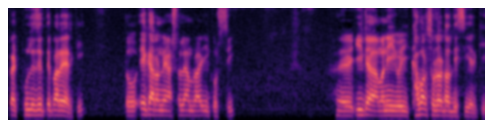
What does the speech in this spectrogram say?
পেট ফুলে যেতে পারে আর কি। তো এই কারণে আসলে আমরা ই করছি। ইটা মানে ওই খাবার সোডাটা দিছি আর কি।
